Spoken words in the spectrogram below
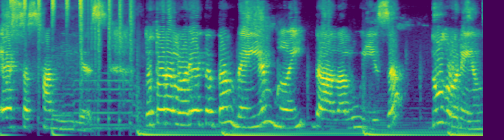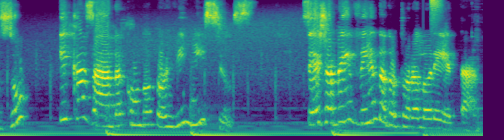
essas famílias. Doutora Loreta também é mãe da Ana Luísa, do Lorenzo e casada com o doutor Vinícius. Seja bem-vinda, doutora Loreta.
